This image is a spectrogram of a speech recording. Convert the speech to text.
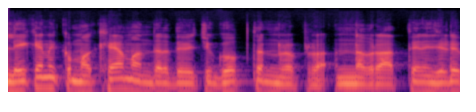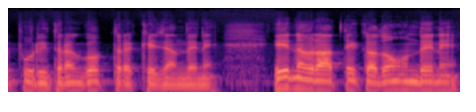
ਲੇਕਿਨ ਕਮੱਖਿਆ ਮੰਦਿਰ ਦੇ ਵਿੱਚ ਗੁਪਤ ਨਵਰਾ- ਨਵਰਾਤੇ ਨੇ ਜਿਹੜੇ ਪੂਰੀ ਤਰ੍ਹਾਂ ਗੁਪਤ ਰੱਖੇ ਜਾਂਦੇ ਨੇ। ਇਹ ਨਵਰਾਤੇ ਕਦੋਂ ਹੁੰਦੇ ਨੇ?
